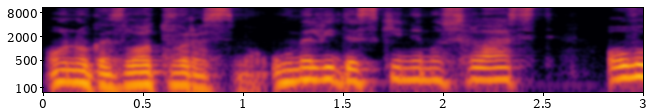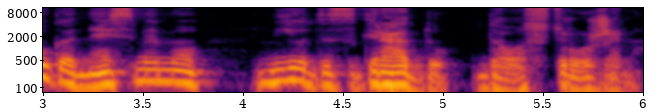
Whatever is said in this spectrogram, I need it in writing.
Onoga zlotvora smo umeli da skinemo s vlast, ovoga ne smemo ni od zgradu da ostružemo.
